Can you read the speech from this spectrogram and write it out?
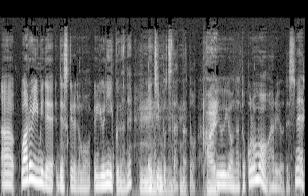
あ悪い意味でですけれどもユニークなね、え人物だったとい。うようなところもあるようですね。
